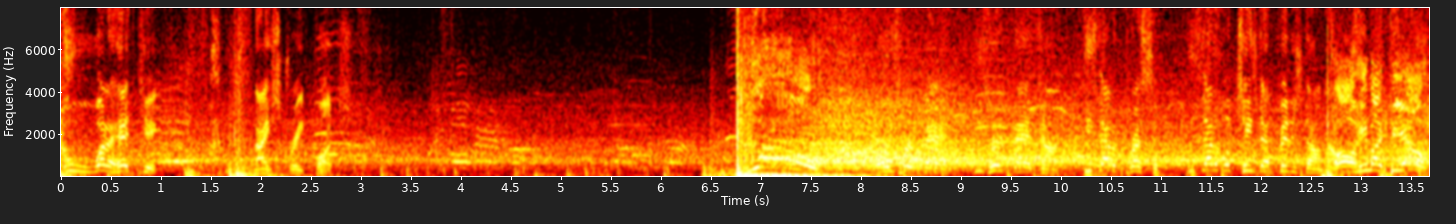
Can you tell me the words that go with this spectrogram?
Ooh, what a head kick. Nice straight punch. Whoa! Oh, he's hurt bad. He's hurt bad, John. He's got to press him. He's got to go chase that finish down now. Oh, he might be out.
